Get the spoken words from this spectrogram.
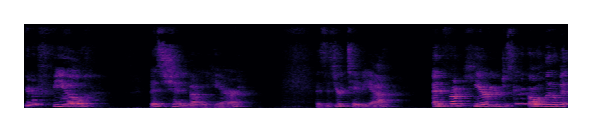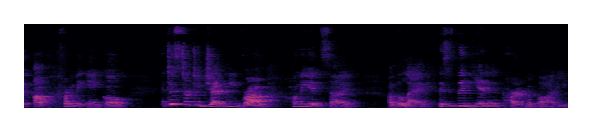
You're gonna feel this shin bone here. This is your tibia. And from here, you're just gonna go a little bit up from the ankle and just start to gently rub on the inside of the leg. This is the yin part of the body.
